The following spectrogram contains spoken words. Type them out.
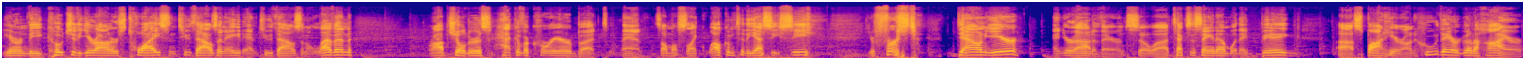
He earned the Coach of the Year honors twice in 2008 and 2011. Rob Childress, heck of a career, but man, it's almost like welcome to the SEC. Your first down year, and you're out of there. And so uh, Texas A&M with a big uh, spot here on who they are going to hire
